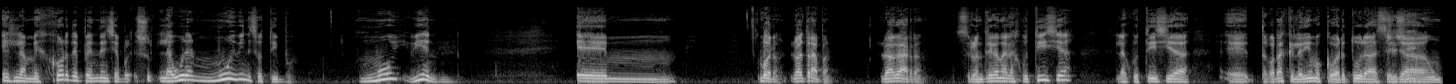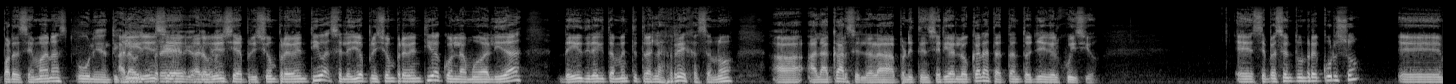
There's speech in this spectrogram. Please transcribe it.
es la mejor dependencia. Su- Laburan muy bien esos tipos. Muy bien. Em, bueno, lo atrapan, lo agarran, se lo entregan a la justicia. La justicia, eh, ¿te acordás que le dimos cobertura hace Sí, ya sí. un par de semanas a la audiencia, previo, a la audiencia de prisión preventiva? Se le dio prisión preventiva con la modalidad de ir directamente tras las rejas, ¿no? A, a la cárcel, a la penitenciaría local hasta tanto llegue el juicio. Eh, se presenta un recurso eh,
